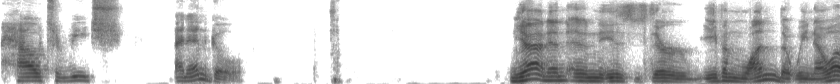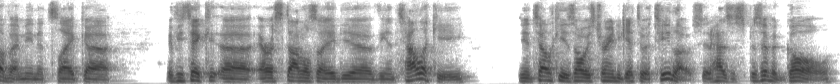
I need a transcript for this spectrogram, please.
how to reach an end goal. Yeah, and and is there even one that we know of? I mean, it's like uh, if you take uh, Aristotle's idea of the entelechy, the entelechy is always trying to get to a telos. It has a specific goal,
